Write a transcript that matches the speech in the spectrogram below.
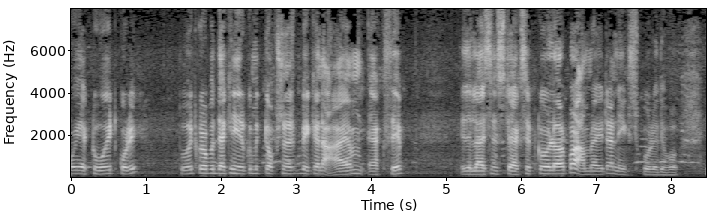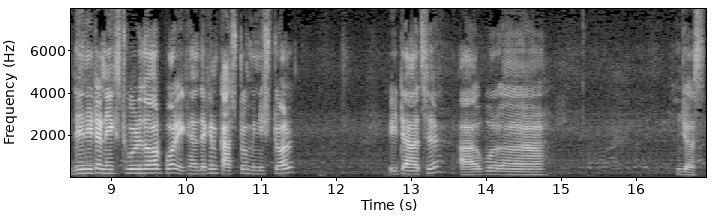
ওই একটু ওয়েট করি। তো ওয়েট করার পর দেখেন এরকম একটি অপশন আসবে, এখানে আই এম অ্যাকসেপ্ট এদের লাইসেন্সটা অ্যাকসেপ্ট করে দেওয়ার পর আমরা এটা নেক্সট করে দেব। দেন এটা নেক্সট করে দেওয়ার পর এখানে দেখেন কাস্টম ইনস্টল এটা আছে, আর উপর জাস্ট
